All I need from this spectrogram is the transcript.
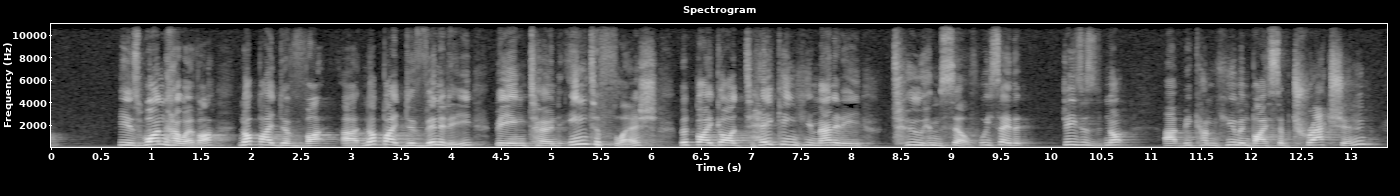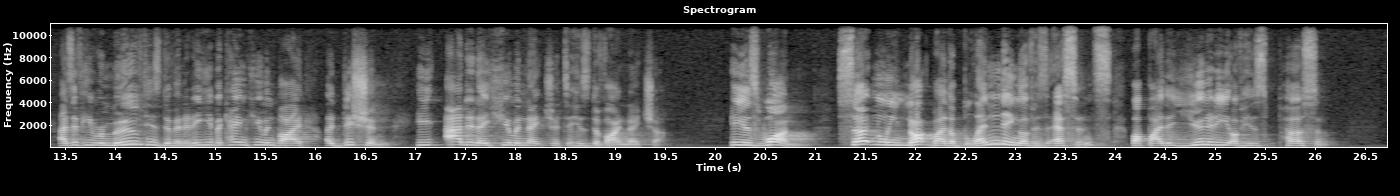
He is one, however, not by, divi- uh, not by divinity being turned into flesh, but by God taking humanity to himself. We say that Jesus did not uh, become human by subtraction, as if he removed his divinity. He became human by addition. He added a human nature to his divine nature. He is one, certainly not by the blending of his essence, but by the unity of his person.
